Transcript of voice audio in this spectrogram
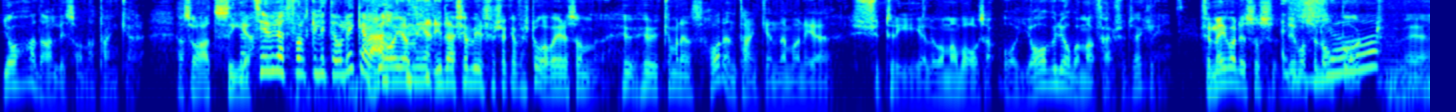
Jag hade aldrig sådana tankar. Alltså att se... Tur att folk är lite olika va? Ja, jag men, det är därför jag vill försöka förstå. Vad är det som, hur, hur kan man ens ha den tanken när man är 23 eller vad man var och sa åh jag vill jobba med affärsutveckling. För mig var det så, det var så långt Ja. bort. Eh,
